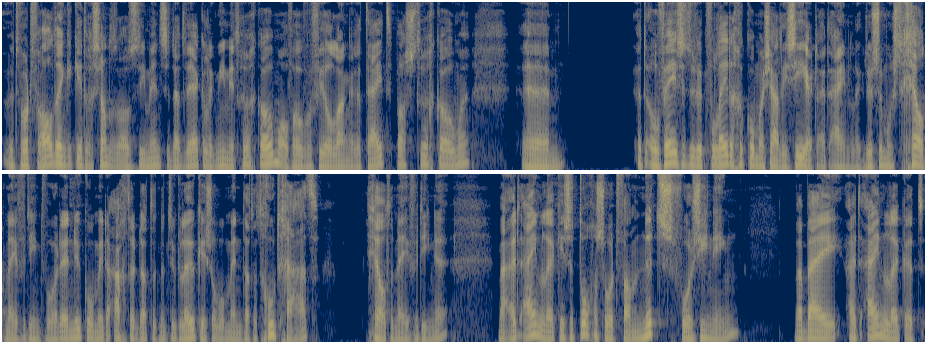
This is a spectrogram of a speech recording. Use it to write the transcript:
het wordt vooral denk ik interessant als die mensen daadwerkelijk niet meer terugkomen of over veel langere tijd pas terugkomen. Ehm, het OV is natuurlijk volledig gecommercialiseerd uiteindelijk. Dus er moest geld mee verdiend worden. En nu kom je erachter dat het natuurlijk leuk is op het moment dat het goed gaat, geld ermee verdienen. Maar uiteindelijk is het toch een soort van nutsvoorziening, waarbij uiteindelijk het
